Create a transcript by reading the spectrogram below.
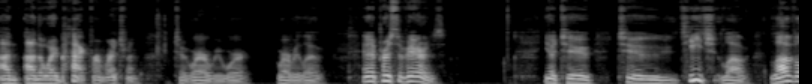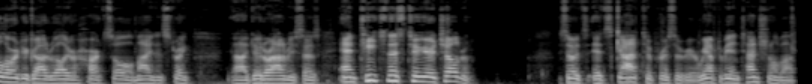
on, on the way back from Richmond to where we were where we lived. And it perseveres, you know, to, to teach love. Love the Lord your God with all your heart, soul, mind, and strength. Uh, Deuteronomy says, and teach this to your children. So it's, it's got to persevere. We have to be intentional about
